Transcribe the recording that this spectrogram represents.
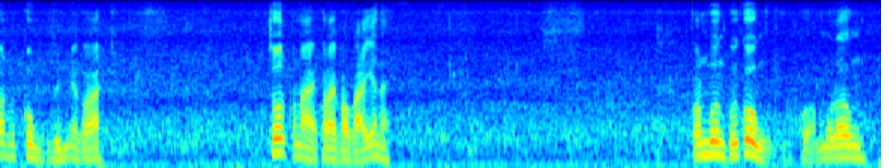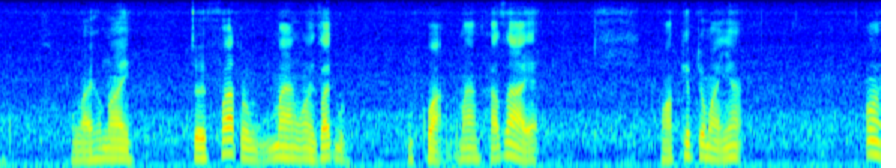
Phát cuối cùng dính này coi. Chốt con này con này vào gáy này, con mương cuối cùng của mùa đông ngày hôm nay. Chơi phát mang này rách một, một khoảng mang khá dài ấy. Hóa kiếp cho mày nhá. Ôi.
